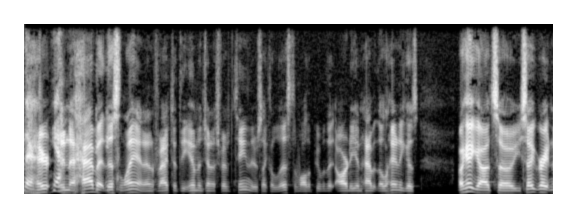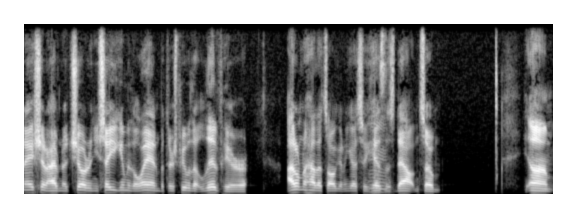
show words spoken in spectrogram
there. inher- Yeah. inhabit this land. And in fact, at the end of Genesis 15, there's like a list of all the people that already inhabit the land. He goes, okay, God, so you say great nation, I have no children. You say you give me the land, but there's people that live here. I don't know how that's all going to go. So he has Mm. this doubt. And so um,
